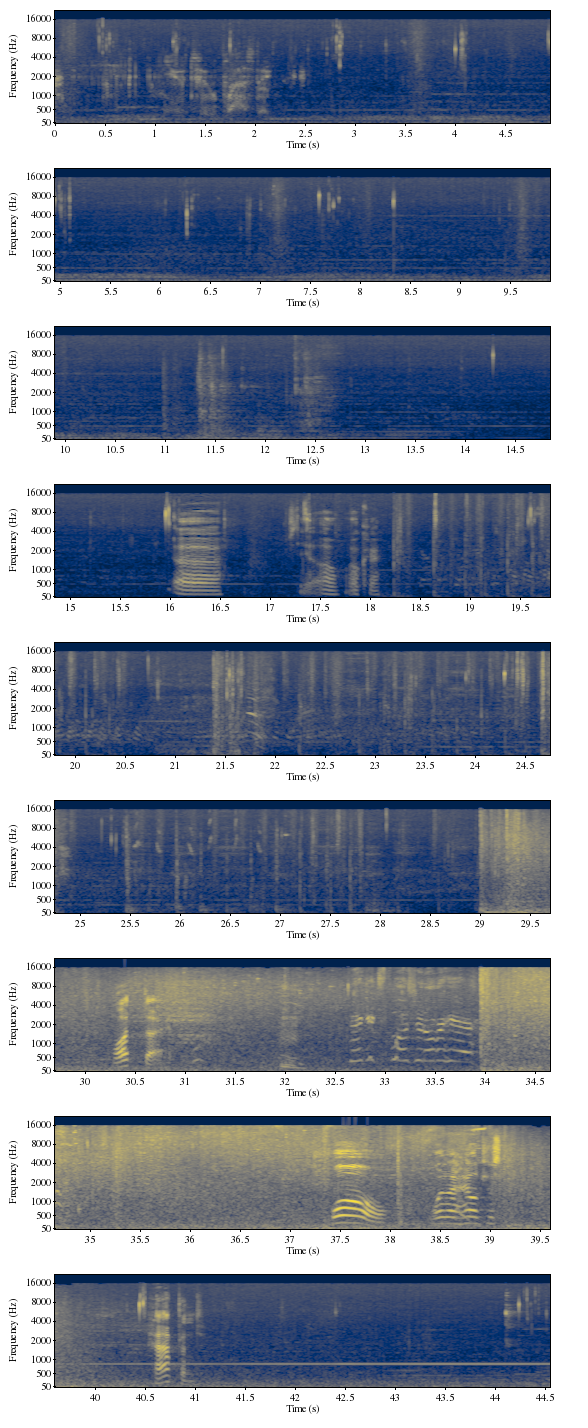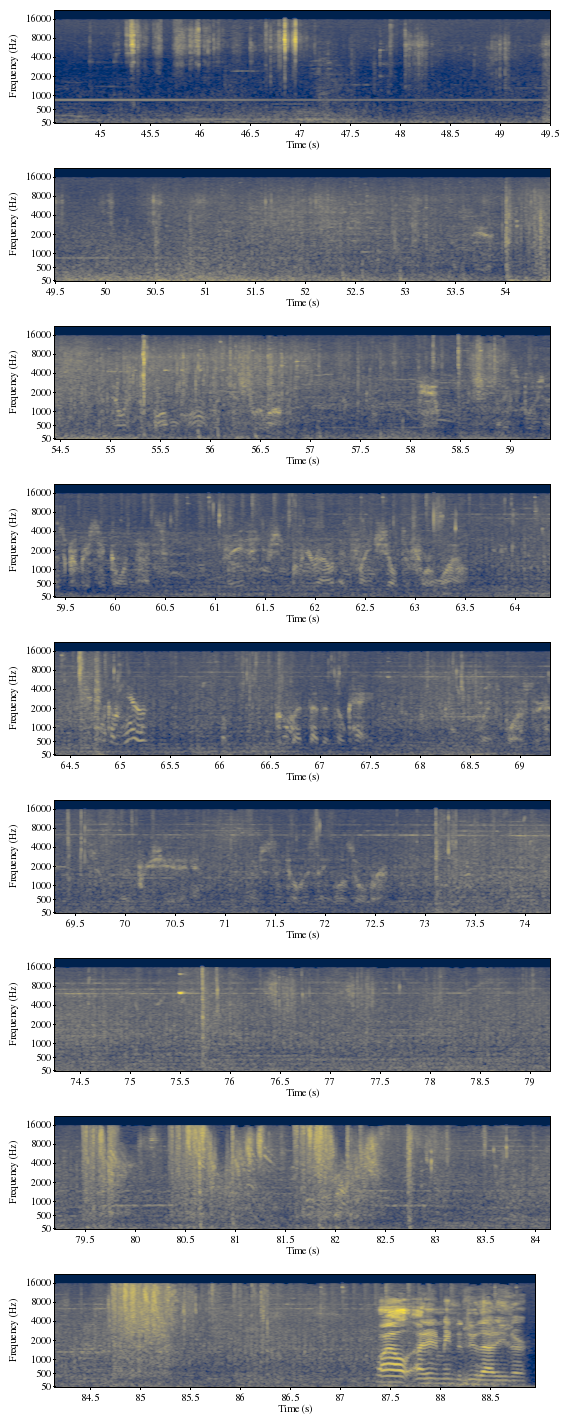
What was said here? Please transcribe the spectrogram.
What the? Big explosion over here! Whoa! What the hell just happened? I didn't mean to do that either.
